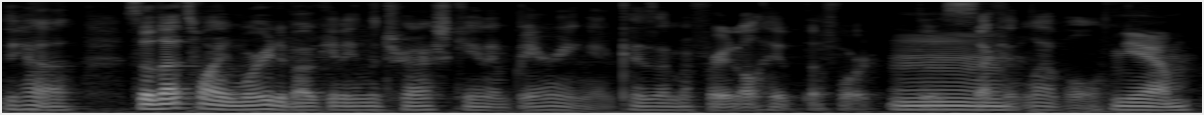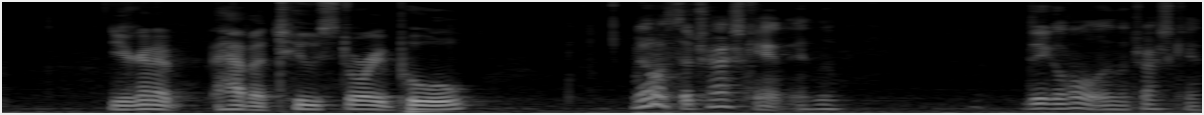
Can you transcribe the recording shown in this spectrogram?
Yeah. So that's why I'm worried about getting the trash can and burying it because I'm afraid I'll hit the, four, the mm. second level. Yeah, you're gonna have a two-story pool. No, it's a trash can in the dig a hole in the trash can.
